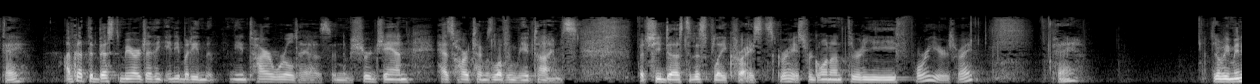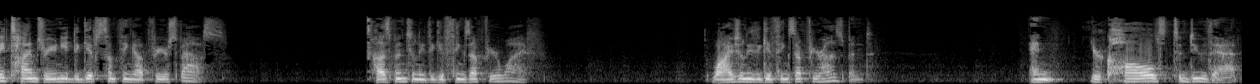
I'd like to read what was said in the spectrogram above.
Okay? I've got the best marriage I think anybody in the, in the, entire world has, and I'm sure Jan has hard times loving me at times, but she does to display Christ's grace. We're going on 34 years, right? Okay? There'll be many times where you need to give something up for your spouse. Husbands, you'll need to give things up for your wife. Wives, you'll need to give things up for your husband. And you're called to do that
